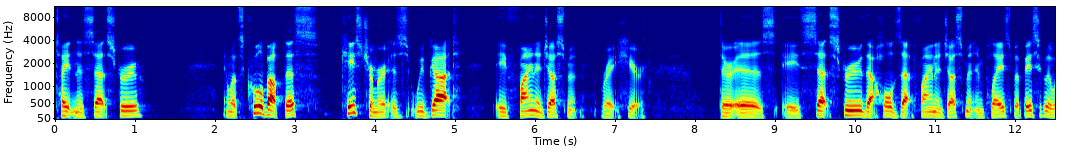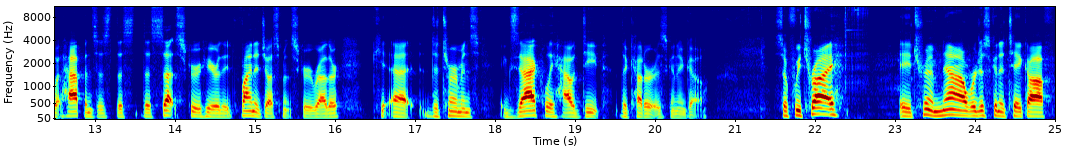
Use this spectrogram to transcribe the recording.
Tighten the set screw. And what's cool about this case trimmer is we've got a fine adjustment right here. There is a set screw that holds that fine adjustment in place, but basically what happens is this, the set screw here, the fine adjustment screw rather, uh, determines exactly how deep the cutter is going to go. So if we try a trim now, we're just going to take off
